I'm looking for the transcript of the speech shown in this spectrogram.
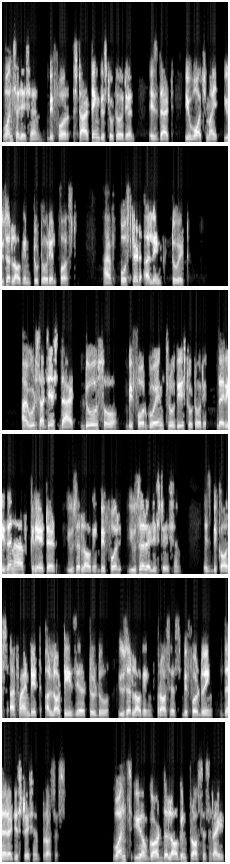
One suggestion before starting this tutorial is that you watch my user login tutorial first. I have posted a link to it. I would suggest that do so before going through this tutorial. The reason I have created user login before user registration is because I find it a lot easier to do user logging process before doing the registration process. Once you have got the login process right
